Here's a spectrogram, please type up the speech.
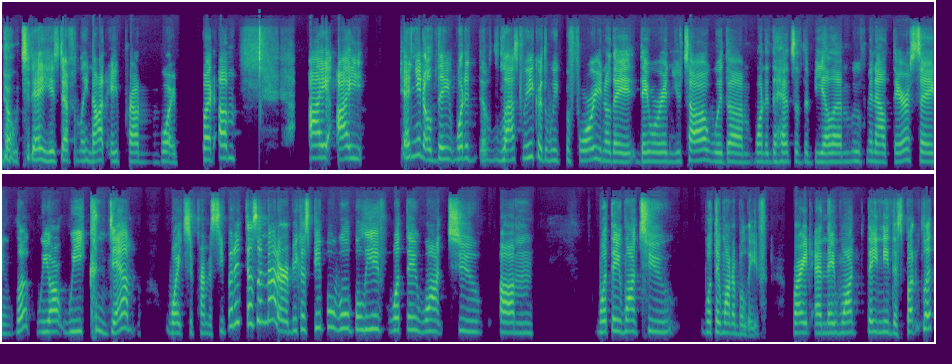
no, today he's definitely not a proud boy. But um, I I and you know they what did last week or the week before you know they they were in utah with um, one of the heads of the blm movement out there saying look we are we condemn white supremacy but it doesn't matter because people will believe what they want to um what they want to what they want to believe right? And they want they need this. But let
